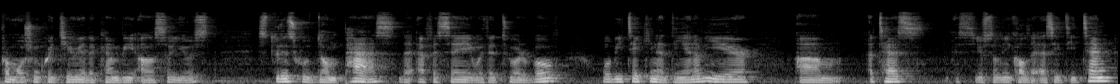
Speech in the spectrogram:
promotion criteria that can be also used. Students who don't pass the FSA with a 2 or above will be taking at the end of the year um, a test. It's usually called the SAT 10.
